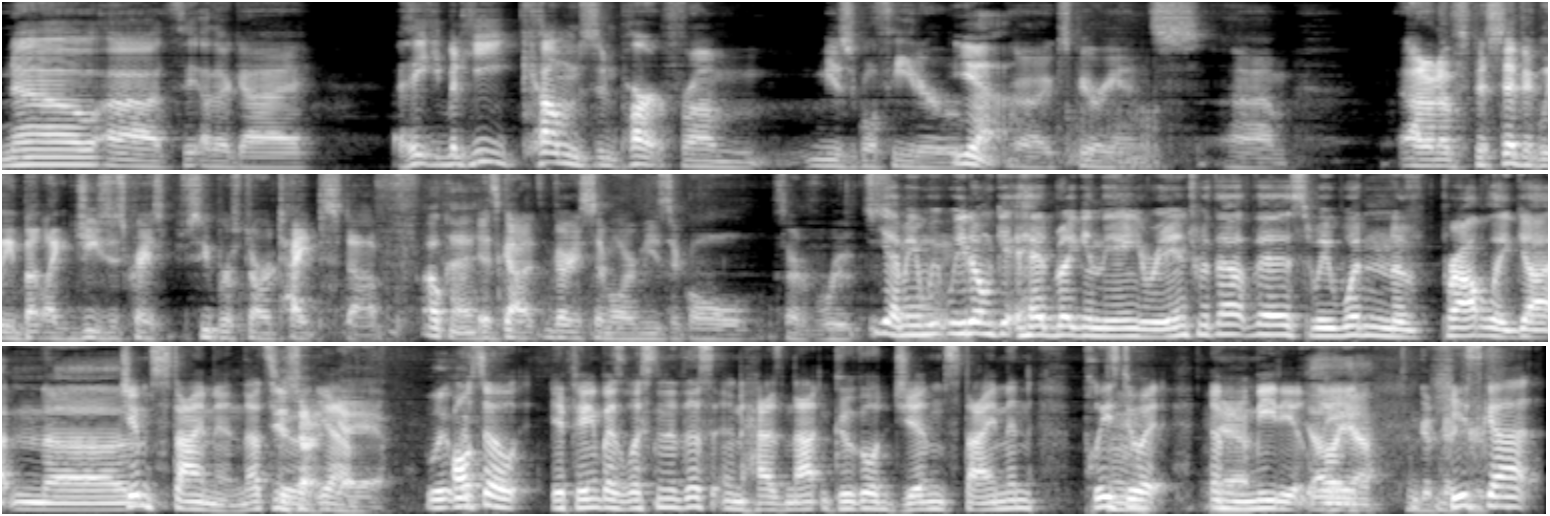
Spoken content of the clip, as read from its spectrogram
No, uh, it's the other guy. I think, he, but he comes in part from musical theater Yeah. uh, experience. Um, I don't know specifically, but like Jesus Christ Superstar type stuff. Okay. it's got very similar musical sort of roots. Yeah, I mean, we, we don't get Hedwig Headbanging the Angry Inch without this. We wouldn't have probably gotten. Uh, Jim Steinman. That's who. Sorry, yeah. yeah, yeah. We- we- Also, if anybody's listening to this and has not Googled Jim Steinman, please do it Yeah. immediately. Oh, yeah. he's got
